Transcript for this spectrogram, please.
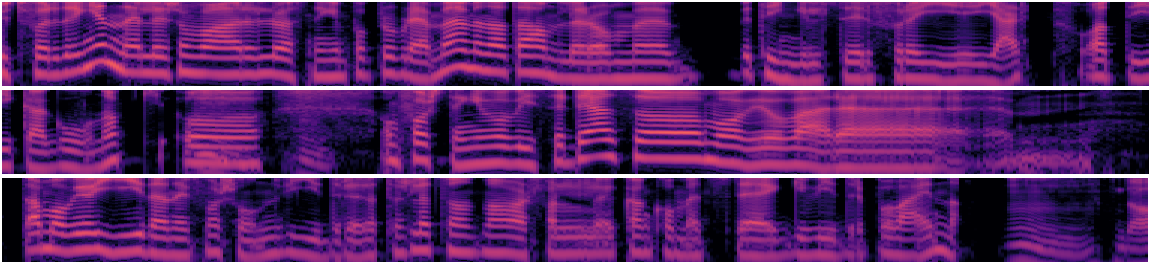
utfordringen, eller som var løsningen på problemet, men at det handler om eh, betingelser for å gi hjelp, og at de ikke er gode nok. Og mm, mm. om forskningen viser det, så må vi jo være da må vi jo gi den informasjonen videre, rett og slett, sånn at man i hvert fall kan komme et steg videre på veien, da. Mm, da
